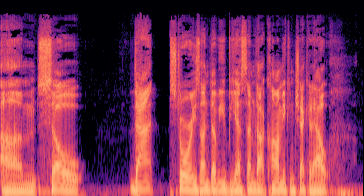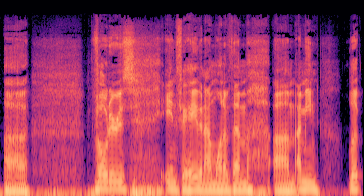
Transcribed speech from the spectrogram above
Um, so that story's on WBSM.com. You can check it out. Uh, voters in Fairhaven, I'm one of them. Um, I mean, look,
